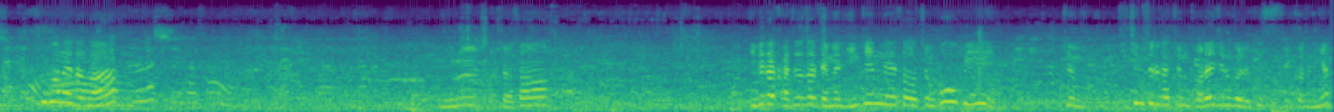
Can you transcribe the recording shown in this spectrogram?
쉽다. 수건에다가 플래시 해서 물을 적셔서 입에다 가져다 대면 인게임 내에서 좀 호흡이 좀 기침 소리가 좀 덜해지는 걸 느낄 수 있거든요.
